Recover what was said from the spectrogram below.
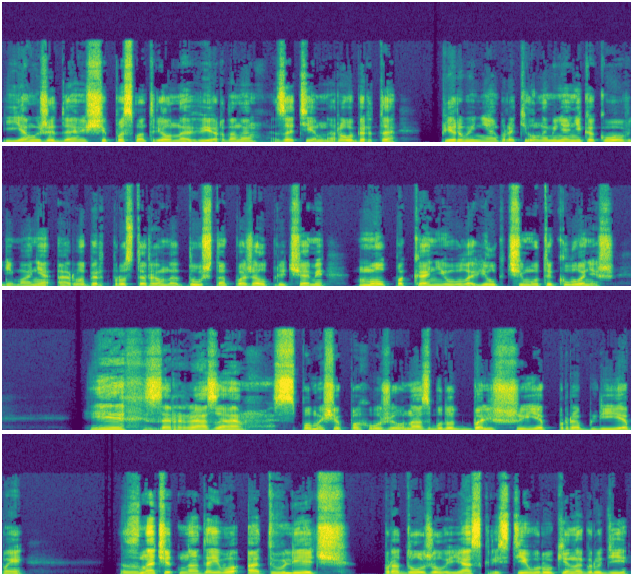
Я выжидающе посмотрел на Вернона, затем на Роберта. Первый не обратил на меня никакого внимания, а Роберт просто равнодушно пожал плечами, мол, пока не уловил, к чему ты клонишь. Эх, зараза! С помощью, похоже, у нас будут большие проблемы. Значит, надо его отвлечь, продолжил я, скрестив руки на груди.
